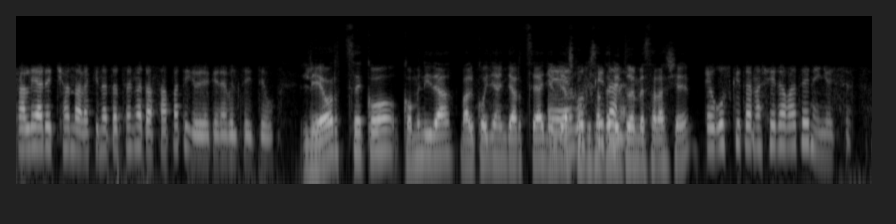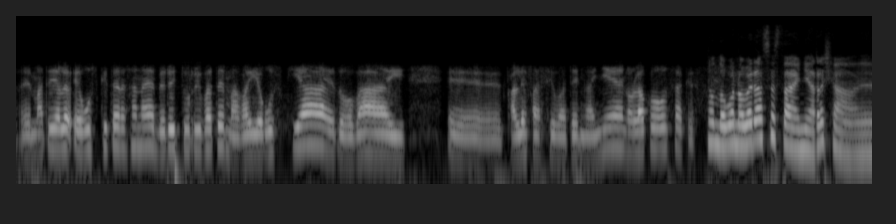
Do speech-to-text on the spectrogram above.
kaleare txandalekin atatzen eta zapatilla horiek erabiltzeiteu. Lehortzeko, komeni da, balkoian jartzea, jende asko izaten dituen bezalaxe? Eguzkitan hasiera baten, inoiz ez. E, material eguzkitan esan nahi, bero iturri baten, ba, bai eguzkia, edo bai e, kalefazio baten gainean, olako gozak ez. Ondo, bueno, beraz ez da gaina erresa, e,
